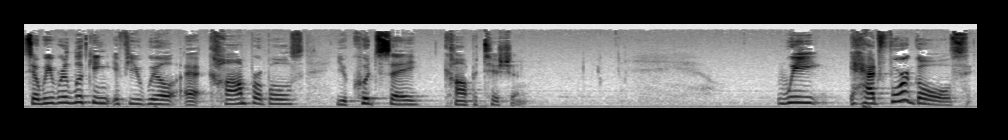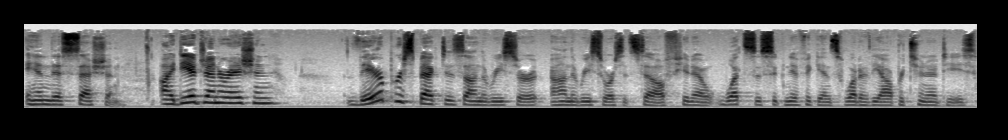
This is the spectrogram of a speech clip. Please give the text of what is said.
So we were looking, if you will, at comparables, you could say competition. We had four goals in this session idea generation, their perspectives on the research on the resource itself you know what's the significance what are the opportunities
